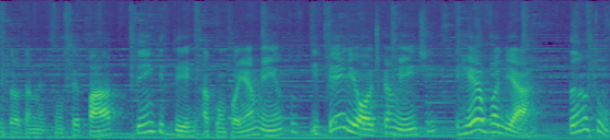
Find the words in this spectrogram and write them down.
o tratamento com CEPAP, tem que ter acompanhamento e periodicamente reavaliar tanto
